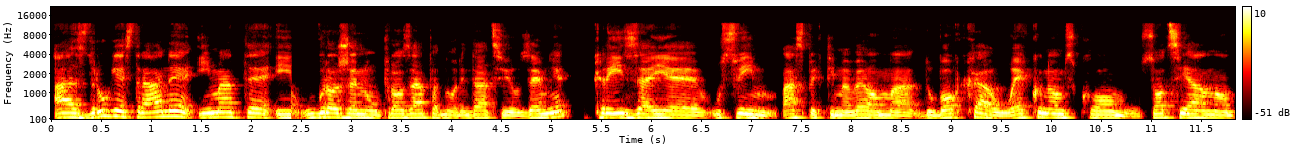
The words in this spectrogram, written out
a s druge strane imate i ugroženu prozapadnu orijentaciju zemlje, kriza je u svim aspektima veoma duboka, u ekonomskom, u socijalnom,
